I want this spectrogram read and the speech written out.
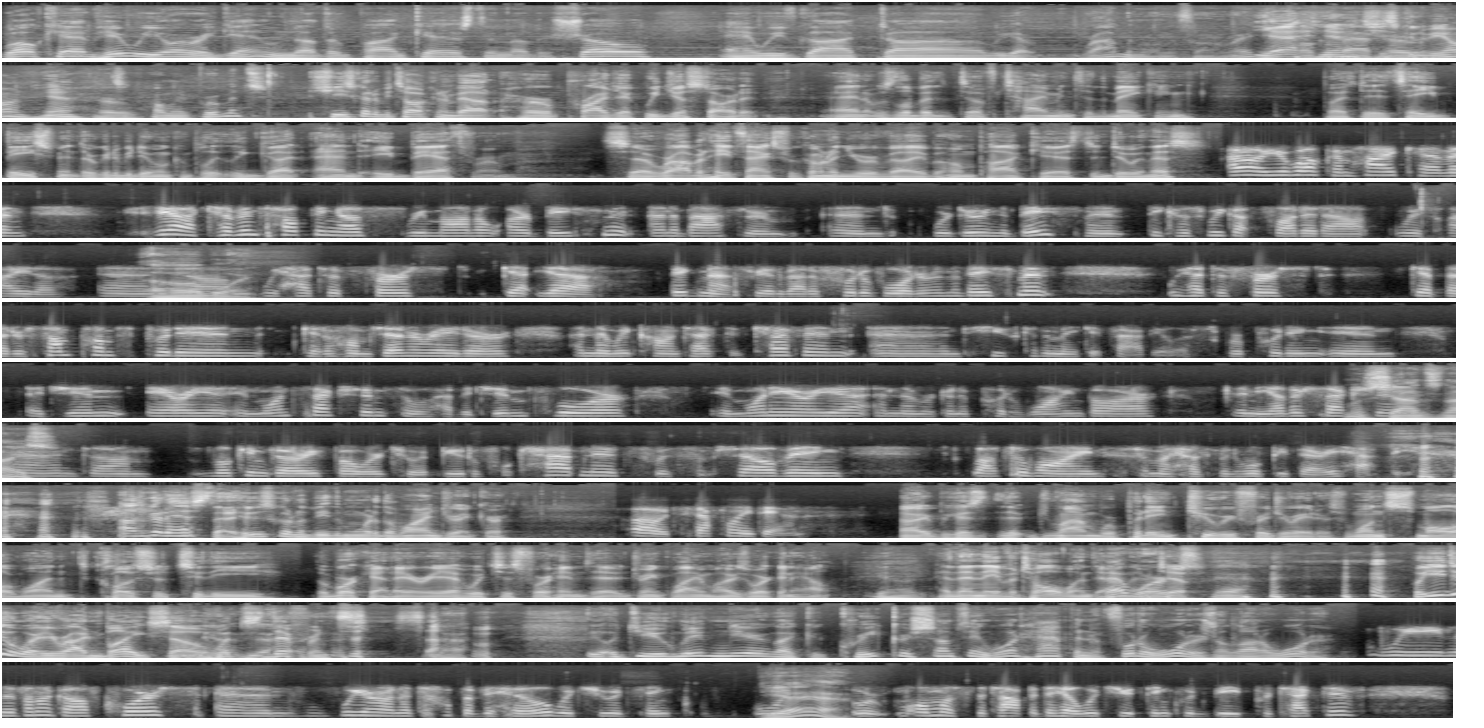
Well, Kev, here we are again, another podcast, another show, and we've got uh, we got Robin on the phone, right? Yeah, yeah, she's going to be on. Yeah, her home improvements. She's going to be talking about her project we just started, and it was a little bit of time into the making, but it's a basement they're going to be doing completely gut and a bathroom. So, Robin, hey, thanks for coming on your Valuable Home podcast and doing this. Oh, you're welcome. Hi, Kevin. Yeah, Kevin's helping us remodel our basement and a bathroom, and we're doing the basement because we got flooded out with Ida, and oh, boy. Um, we had to first get yeah, big mess. We had about a foot of water in the basement. We had to first get better sump pumps put in, get a home generator, and then we contacted Kevin, and he's going to make it fabulous. We're putting in a gym area in one section, so we'll have a gym floor in one area, and then we're going to put a wine bar in the other section. Well, sounds nice. And um, looking very forward to it. Beautiful cabinets with some shelving, lots of wine. So my husband will be very happy. I was going to ask that. Who's going to be the more of the wine drinker? Oh, it's definitely Dan. All right, because Ron, we're putting two refrigerators. One smaller one closer to the the workout area, which is for him to drink wine while he's working out. Yeah. And then they have a tall one down that there works, too. Yeah. well, you do it while you're riding bikes, so no, what's no, the difference? so. no. Do you live near like a creek or something? What happened? A foot of water is a lot of water we live on a golf course and we are on the top of a hill, which you would think, would, yeah, or almost the top of the hill, which you'd think would be protective.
